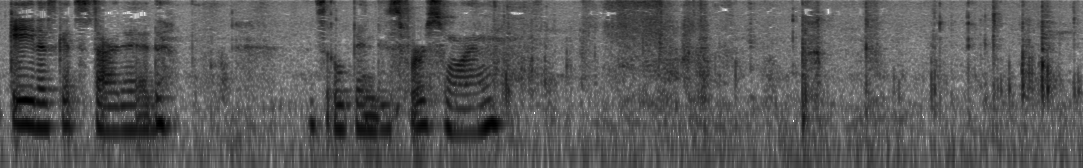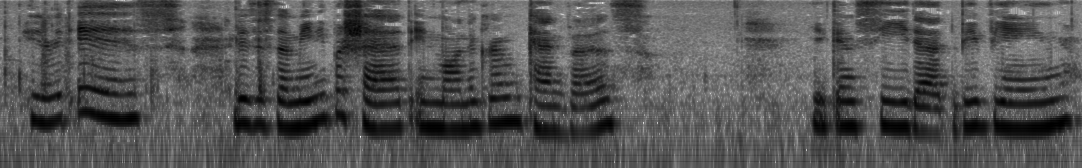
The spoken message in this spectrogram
Okay, let's get started. Let's open this first one. Here it is. This is the mini pochette in monogram canvas. You can see that Vivienne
